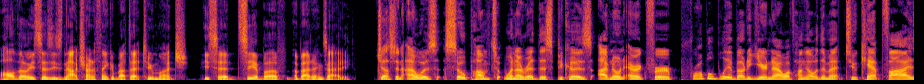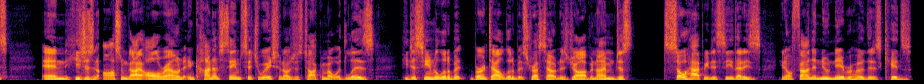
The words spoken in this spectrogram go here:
Although he says he's not trying to think about that too much. He said, see above about anxiety. Justin, I was so pumped when I read this because I've known Eric for probably about a year now. I've hung out with him at two Camp FIs, and he's just an awesome guy all around. And kind of same situation I was just talking about with Liz. He just seemed a little bit burnt out, a little bit stressed out in his job, and I'm just so happy to see that he's you know found a new neighborhood that his kids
